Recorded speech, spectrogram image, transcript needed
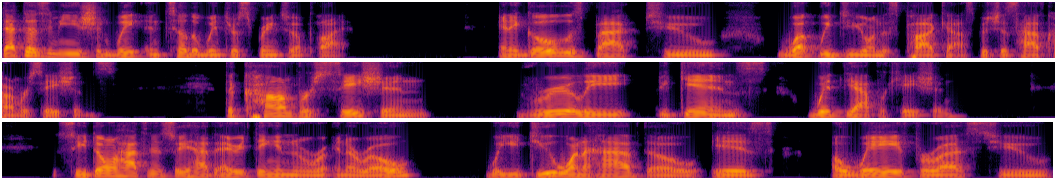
that doesn't mean you should wait until the winter spring to apply. And it goes back to what we do on this podcast, which is have conversations. The conversation really begins with the application. So you don't have to necessarily have everything in a, in a row. What you do want to have though is a way for us to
